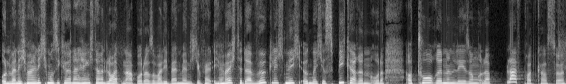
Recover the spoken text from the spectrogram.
Und wenn ich mal nicht Musik höre, dann hänge ich da mit Leuten ab oder so, weil die Band mir nicht gefällt. Ich ja. möchte da wirklich nicht irgendwelche Speakerinnen oder Autorinnenlesungen oder Live-Podcasts hören.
